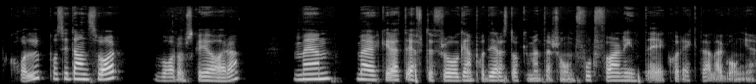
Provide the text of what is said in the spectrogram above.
koll på sitt ansvar, vad de ska göra, men märker att efterfrågan på deras dokumentation fortfarande inte är korrekt alla gånger.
